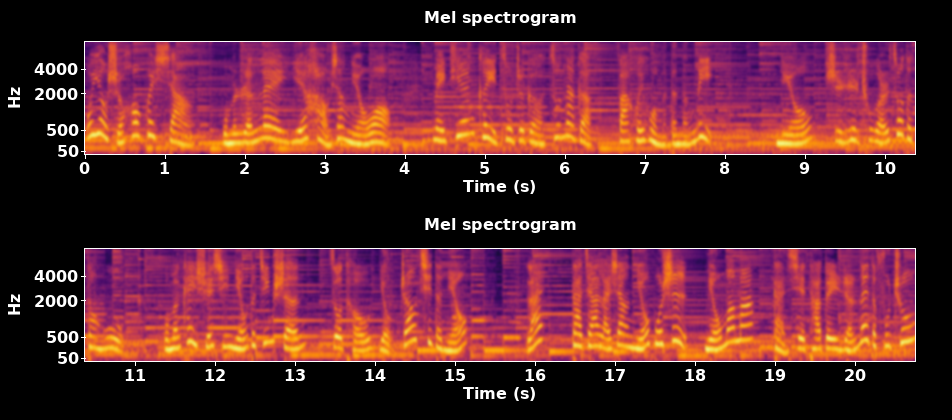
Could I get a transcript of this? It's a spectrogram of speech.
我有时候会想，我们人类也好像牛哦，每天可以做这个做那个，发挥我们的能力。牛是日出而作的动物，我们可以学习牛的精神，做头有朝气的牛。来，大家来向牛博士、牛妈妈感谢他对人类的付出。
